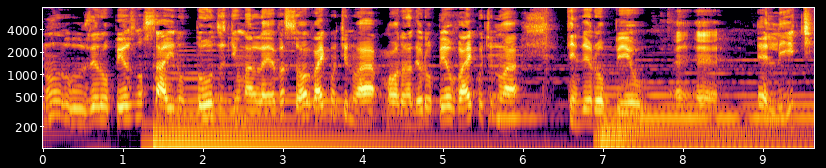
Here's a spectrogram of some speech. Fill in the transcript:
não, os europeus não saíram todos de uma leva só, vai continuar morando europeu, vai continuar tendo europeu é, é, elite,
